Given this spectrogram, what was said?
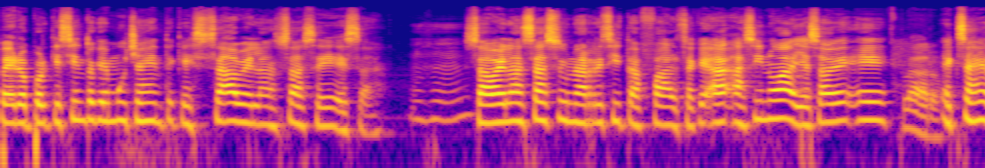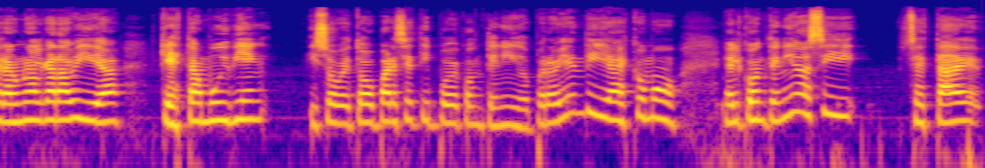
Pero porque siento que hay mucha gente que sabe lanzarse esa. Sabe lanzarse una risita falsa. Que a- así no haya. Sabe eh, Claro. exagerar una algarabía que está muy bien. Y sobre todo para ese tipo de contenido. Pero hoy en día es como. El contenido así se está eh,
